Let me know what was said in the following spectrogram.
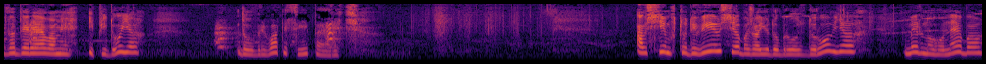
за деревами і піду я дообривати свій перець. А всім, хто дивився, бажаю доброго здоров'я, мирного неба,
